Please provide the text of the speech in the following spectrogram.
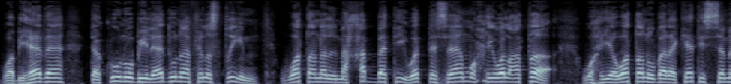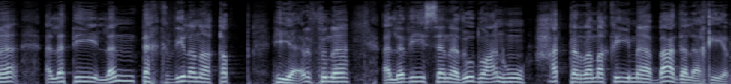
وبهذا تكون بلادنا فلسطين وطن المحبة والتسامح والعطاء. وهي وطن بركات السماء التي لن تخذلنا قط. هي إرثنا الذي سنذود عنه حتى الرمق ما بعد الأخير.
